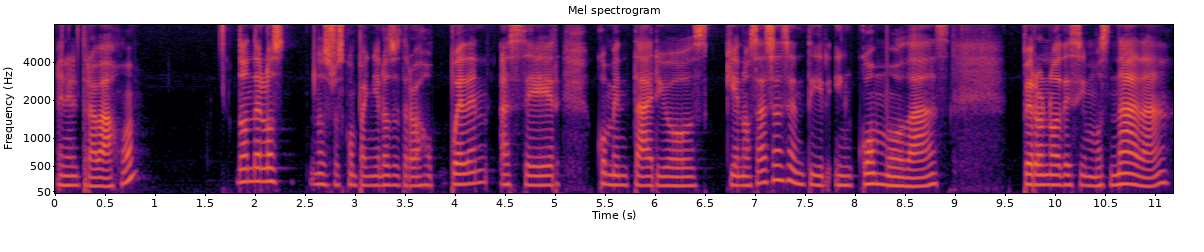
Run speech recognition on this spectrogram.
en el trabajo, donde los, nuestros compañeros de trabajo pueden hacer comentarios que nos hacen sentir incómodas, pero no decimos nada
